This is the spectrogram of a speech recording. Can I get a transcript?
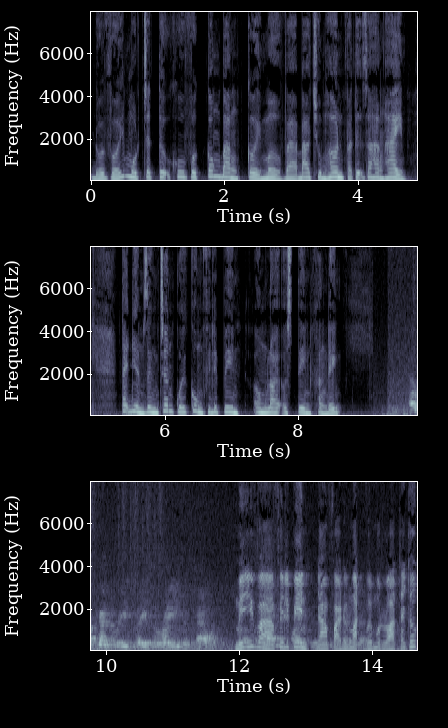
đối với một trật tự khu vực công bằng, cởi mở và bao trùm hơn và tự do hàng hải. Tại điểm dừng chân cuối cùng Philippines, ông Lloyd Austin khẳng định. Mỹ và Philippines đang phải đối mặt với một loạt thách thức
